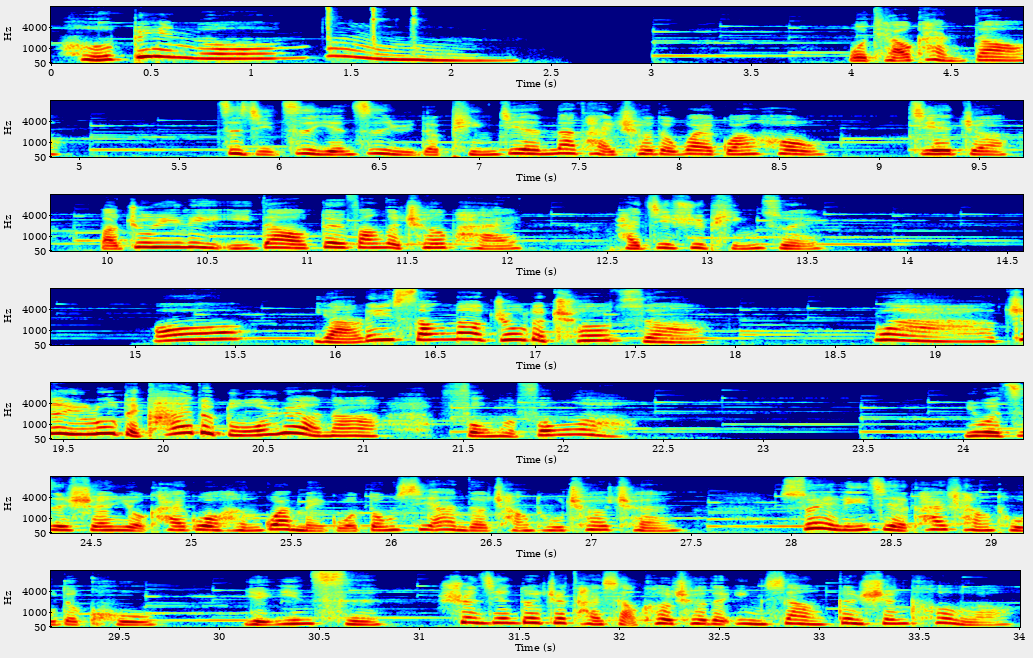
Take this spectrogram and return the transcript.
何必呢？嗯，我调侃道，自己自言自语的评鉴那台车的外观后，接着。把注意力移到对方的车牌，还继续贫嘴。哦，亚利桑那州的车子啊！哇，这一路得开得多远啊！疯了疯了！因为自身有开过横贯美国东西岸的长途车程，所以理解开长途的苦，也因此瞬间对这台小客车的印象更深刻了。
